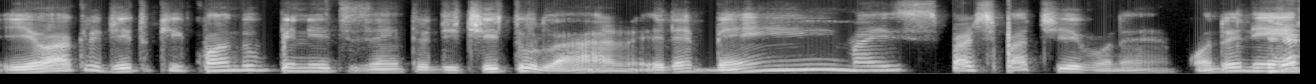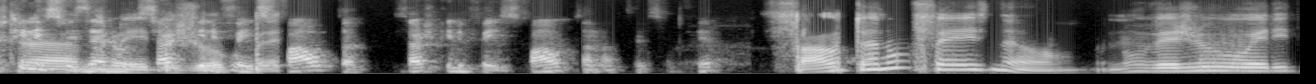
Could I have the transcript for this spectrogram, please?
E eu acredito que quando o Benítez entra de titular, ele é bem mais participativo, né? Quando ele Você acha que entra eles no fizeram? meio Você do acha que ele jogo, fez falta? Você acha que ele fez falta na terça-feira? falta não fez, não. Não vejo ele.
